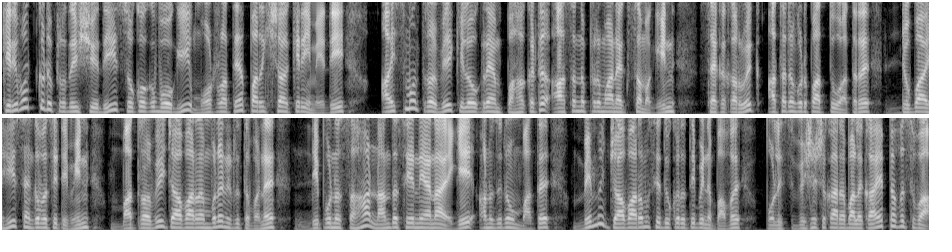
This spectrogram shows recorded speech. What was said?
කිරිවත්කොඩ ප්‍රදේශයේදී සොකෝගබෝගී මෝටරතය පරීක්ෂා කිරීමේදී අයිස්මත්‍රවය කිලෝග්‍රෑම් පහකට ආසන ප්‍රමාණයක් සමගින් සැකරුවෙක් අතනකොට පත් වූ අතර ඩුබයිහි සැඟව සිටිමින් මත්‍රවී ජාවාරම්වල නිරත වන නිපුණ සහ නන්දසේන යන අයගේ අනුදනුම් මත මෙම ජාවාරම සිදුකර තිබෙන බව පොලිස් විශේෂකාර බලකාය පැවසවා.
